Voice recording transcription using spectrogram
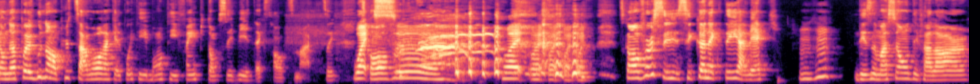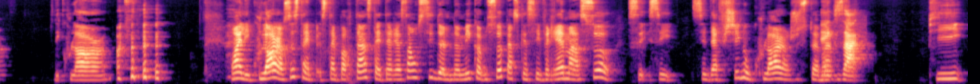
On n'a pas le goût non plus de savoir à quel point tu es bon, tu es fin, puis ton CV est extraordinaire. Oui, ça. Ouais, ouais, ouais. Ce qu'on veut, c'est connecter avec mm-hmm. des émotions, des valeurs, des couleurs. Oui, les couleurs, ça, c'est important, c'est intéressant aussi de le nommer comme ça parce que c'est vraiment ça. C'est d'afficher nos couleurs, justement. Exact. Puis,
